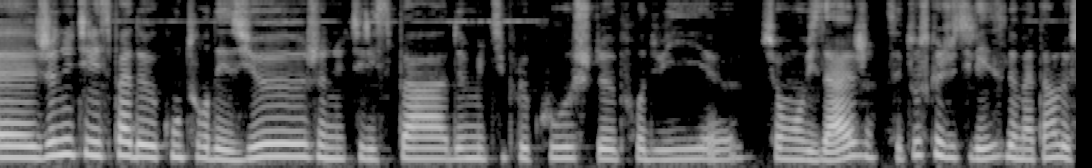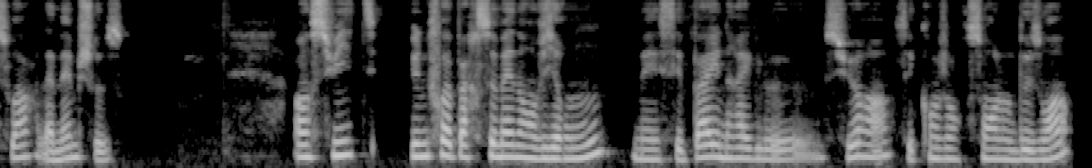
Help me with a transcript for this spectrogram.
Euh, je n'utilise pas de contour des yeux, je n'utilise pas de multiples couches de produits euh, sur mon visage. C'est tout ce que j'utilise le matin, le soir, la même chose. Ensuite, une fois par semaine environ, mais c'est pas une règle sûre, hein, c'est quand j'en ressens le besoin,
